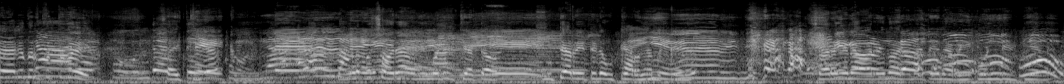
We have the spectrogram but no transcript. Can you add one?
വേഗം നിർത്തുന്നത് ഇറങ്ങിക്കൊണ്ടിരിക്കട്ടോ അറിയിട്ടില്ല കുട്ടി ഇറങ്ങാൻ നിൽക്കുന്നത് ഓരോന്ന് ഓരോന്നത്തേന് ഇറങ്ങിക്കൊണ്ടിരിക്കുകയാണ്.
